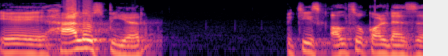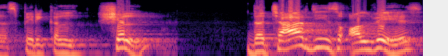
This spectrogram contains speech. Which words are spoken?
a hollow sphere, which is also called as a spherical shell, the charge is always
